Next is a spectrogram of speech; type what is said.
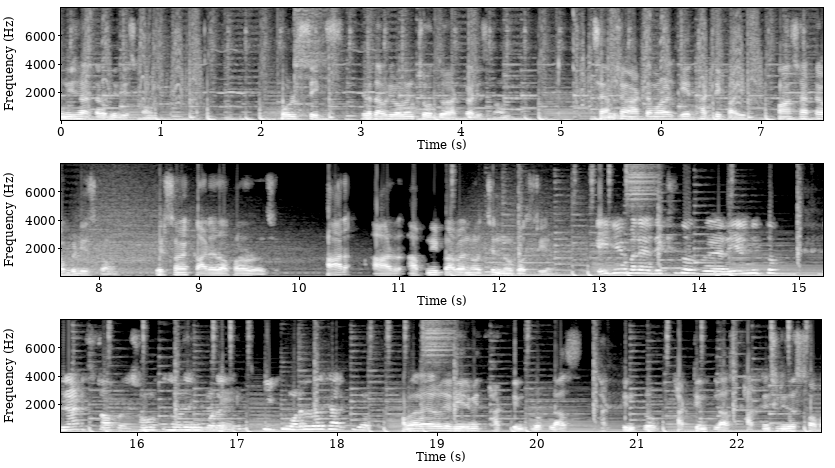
উনিশ হাজার টাকা ডিসকাউন্ট ফোল্ড সিক্স এটাতে আপনি পাবেন চোদ্দ হাজার টাকা ডিসকাউন্ট স্যামসাং আটটা মডেল এ থার্টি ফাইভ পাঁচ হাজার টাকা অব্দি ডিসকাউন্ট এর সঙ্গে কার্ডের অফারও রয়েছে। আর আর আপনি পাবেন হচ্ছে নো কস্ট এই যে মানে দেখছি তো রিয়েলমি তো বিরাট স্টক রয়েছে সমস্ত ধরনের মডেল কি কি মডেল রয়েছে আর কি? আমাদের কাছে রয়েছে Realme thirteen pro plus thirteen pro thirteen plus thirteen সিরিজের সব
